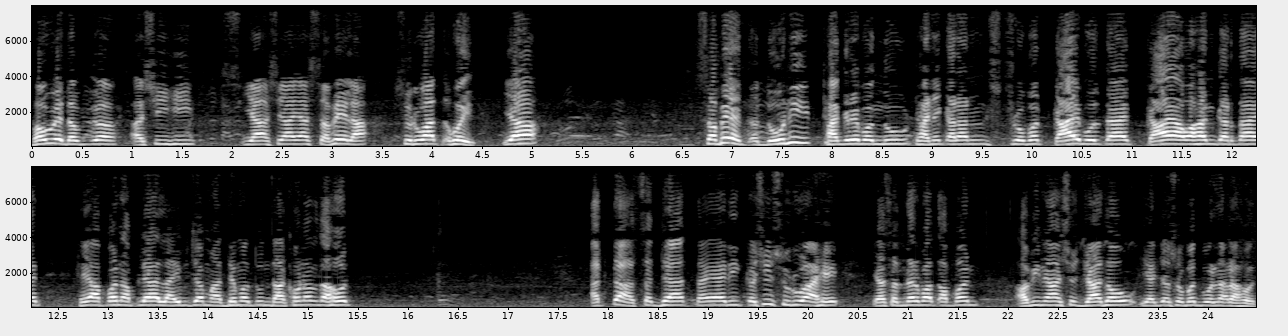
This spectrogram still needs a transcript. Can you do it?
भव्य दव्य अशी ही या अशा या सभेला सुरुवात होईल. या सभेत दोन्ही ठाकरे बंधू ठाणेकरांसोबत काय बोलतायत काय आवाहन करतायत हे आपण आपल्या लाईव्हच्या माध्यमातून दाखवणार आहोत. आता सध्या तयारी कशी सुरू आहे या संदर्भात आपण अविनाश जाधव यांच्यासोबत बोलणार आहोत.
